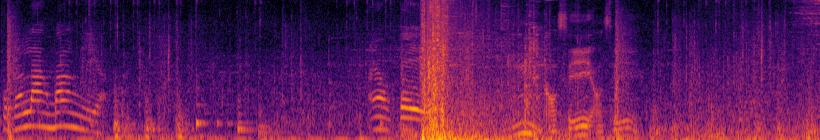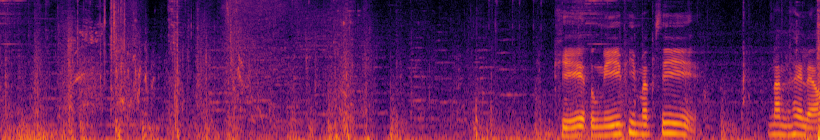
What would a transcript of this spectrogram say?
คนด้านล่างบ้างเลยอะอ้าวแต่อืมเอาซิเอาซิโอเค ตรงนี้พี่แม็กซี่นั่นให้แล้ว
